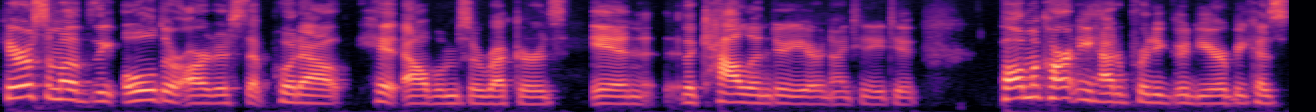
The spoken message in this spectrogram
Here are some of the older artists that put out hit albums or records in the calendar year 1982. Paul McCartney had a pretty good year because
